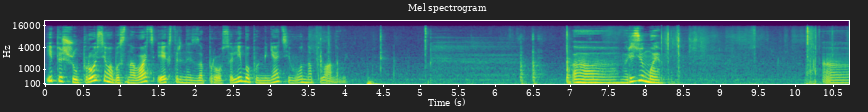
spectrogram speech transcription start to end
и пишу, просим обосновать экстренный запрос, либо поменять его на плановый. А, резюме. А,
